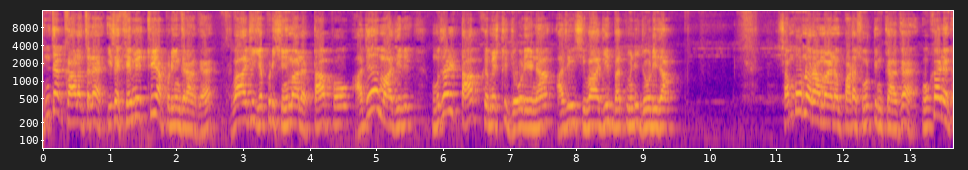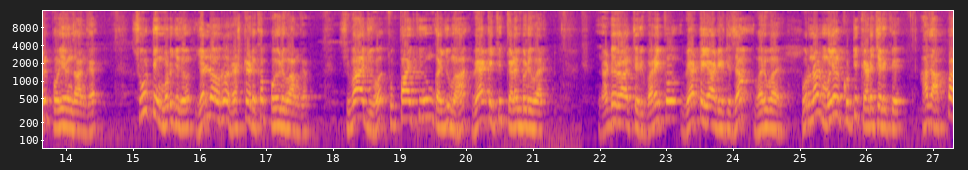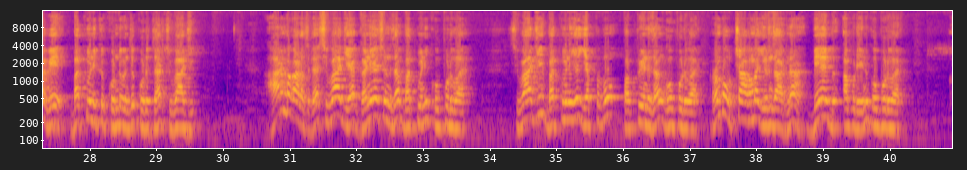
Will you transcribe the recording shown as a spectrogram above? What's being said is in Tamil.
இந்த காலத்தில் இதை கெமிஸ்ட்ரி அப்படிங்கிறாங்க. சிவாஜி எப்படி சினிமாவில் டாப்போ அதே மாதிரி முதல் டாப் கெமிஸ்ட்ரி ஜோடினா அது சிவாஜி பத்மினி ஜோடி தான் சம்பூர்ண ராமாயணம் பட ஷூட்டிங்காக ஒகேனக்கல் போயிருந்தாங்க. ஷூட்டிங் முடிஞ்சதும் எல்லோரும் ரெஸ்ட் எடுக்க போயிடுவாங்க. சிவாஜியோ துப்பாக்கியும் கையுமா வேட்டைக்கு கிளம்பிடுவார். நடுராத்திரி வரைக்கும் வேட்டையாடிட்டு தான் வருவார். ஒரு நாள் முயல் குட்டி கிடைச்சிருக்கு. அது அப்பவே பத்மினிக்கு கொண்டு வந்து கொடுத்தார் சிவாஜி. ஆரம்ப காலத்தில் சிவாஜியை கணேசன் தான் பத்மினி கூப்பிடுவார். சிவாஜி பத்மினியை எப்பவும் பப்பின்னு தான் கூப்பிடுவார். ரொம்ப உற்சாகமாக இருந்தார்னா பேப் அப்படின்னு கூப்பிடுவார்.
